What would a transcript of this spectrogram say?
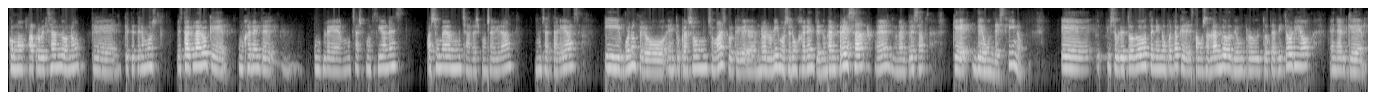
como aprovechando ¿no? que, que, te tenemos, está claro que un gerente cumple muchas funciones, asume mucha responsabilidad, muchas tareas. Y bueno, pero en tu caso mucho más, porque no es lo mismo ser un gerente de una empresa, de una empresa, que de un destino. Eh, y sobre todo teniendo en cuenta que estamos hablando de un producto territorio en el que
